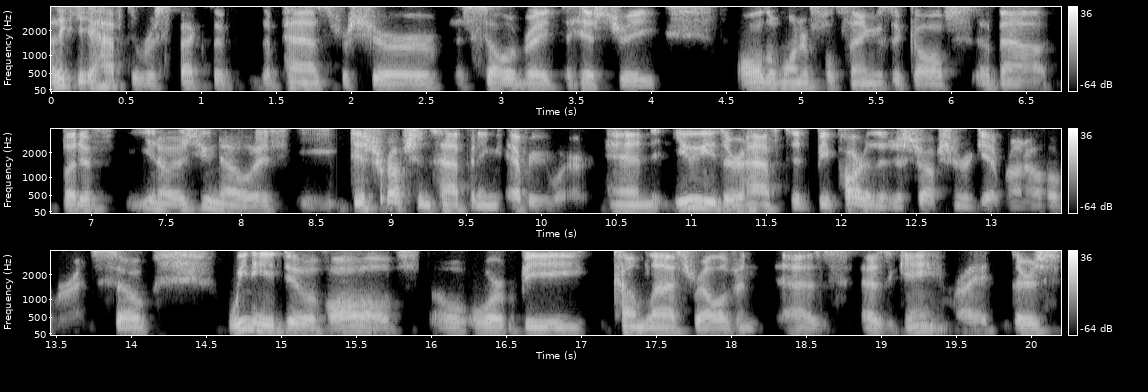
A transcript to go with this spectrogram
i think you have to respect the, the past for sure celebrate the history all the wonderful things that golf's about. But if, you know, as you know, if disruption's happening everywhere and you either have to be part of the disruption or get run over. And so we need to evolve or, or become less relevant as as a game, right? There's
